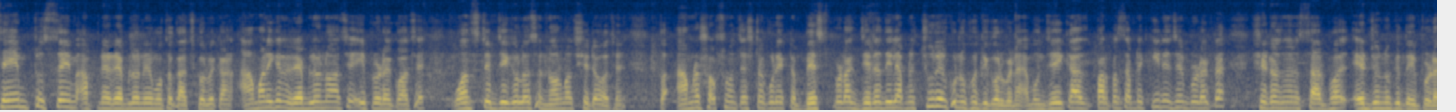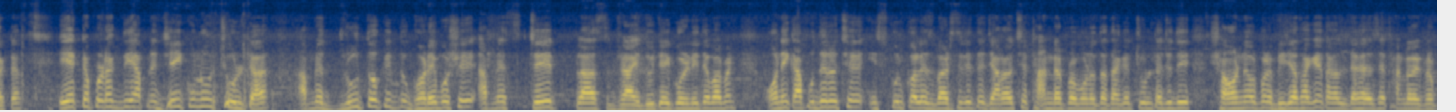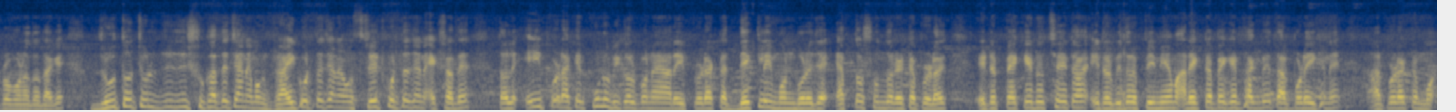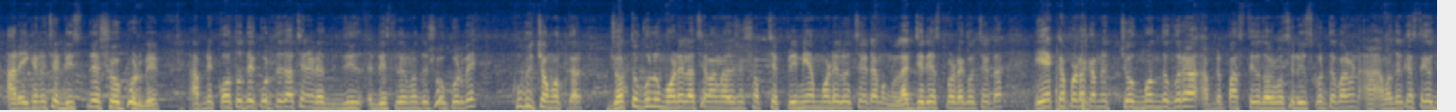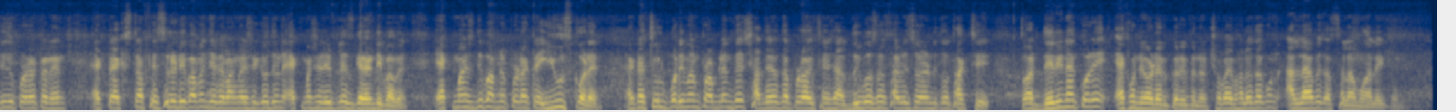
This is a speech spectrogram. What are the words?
সেম টু সেম আপনার রেবলনের মতো কাজ করবে। কারণ আমার এখানে রেবলনও আছে, এই প্রোডাক্টও আছে। ওয়ান স্টেপ যেগুলো আছে নর্মাল সেটাও আছে। তো আমরা সবসময় চেষ্টা করি একটা বেস্ট প্রোডাক্ট যেটা দিলে আপনার চুলের কোনো ক্ষতি করবে না। এবং যেই কাজ পারপাসে আপনি কিনেছেন প্রোডাক্টটা সেটার জন্য সার্ভ হয়। এর জন্য কিন্তু এই প্রোডাক্টটা এই একটা প্রোডাক্ট দিয়ে আপনি যেই কোনো চুলটা আপনি দ্রুত কিন্তু ঘরে বসে আপনি স্ট্রেট প্লাস ড্রাই দুইটাই করে নিতে পারবেন। অনেক আপুদের হচ্ছে স্কুল কলেজ ভার্সিটিতে যারা হচ্ছে ঠান্ডার প্রবণতা থাকে, চুলটা যদি শাওয়ার নেওয়ার পরে ভিজা থাকে, তাহলে দেখা যাচ্ছে ঠান্ডার একটা প্রবণতা থাকে। দ্রুত চুল যদি শুকাতে চান এবং ড্রাই করতে চান এবং স্ট্রেট করতে চান একসাথে, তাহলে এই প্রোডাক্টের কোনো বিকল্প নাই। আর এই প্রোডাক্টটা দেখলেই মন ভরে যায়। এত সুন্দর একটা প্রোডাক্ট এটার প্যাকেট হচ্ছে এটা, এটার ভিতরে প্রিমিয়াম আরেকটা প্যাকেট থাকবে, তারপরে এখানে আর প্রোডাক্টটা আর এখানে হচ্ছে ডিসপ্লে শো করবে। আপনি কততে করতে যাচ্ছেন এটা ডিসপ্লের মধ্যে শো করবে। খুবই চমৎকার। যতগুলো মডেল আছে বাংলাদেশের সবচেয়ে প্রিমিয়াম মডেল হচ্ছে এটা এবং লাক্সারিয়াস প্রোডাক্ট হচ্ছে এটা। এই একটা প্রোডাক্ট আপনি চোখ বন্ধ করে আপনি পাঁচ থেকে দশ বছর ইউজ করতে পারবেন। আর আমাদের কাছ থেকে যদি প্রোডাক্টটা নেন, একটা এক্সট্রা ফেসিলিটি পাবেন যেটা বাংলাদেশে কেউ দিন এক মাসের রিপ্লেস গ্যারান্টি পাবেন। এক মাস দিব আপনি প্রোডাক্টটা ইউজ করেন। একটা চুল পরিমাণ প্রবলেম ফেস সাথে সাথে প্রোডাক্ট চেঞ্জ দুই বছর সার্ভিস ওয়ারেন্টি তো থাকছে তো আর দেরি না করে এখনই অর্ডার করে ফেলুন। সবাই ভালো থাকুন, আল্লাহ হাফেজ, আসসালামু আলাইকুম।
